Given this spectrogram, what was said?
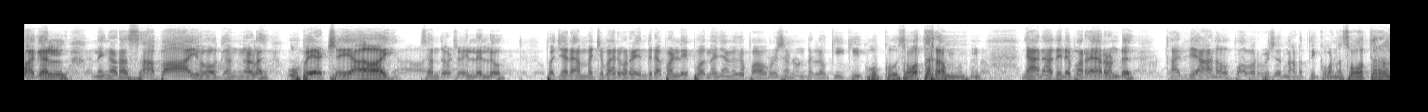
പകൽ നിങ്ങളുടെ സഭായോഗങ്ങൾ ഉപേക്ഷയായി. സന്തോഷമില്ലല്ലോ ഇപ്പൊ ചില അമ്മച്ചിമാർ പറയും എന്തിനാ പള്ളിയിൽ പോകുന്നത്? ഞങ്ങൾക്ക് പവർ പവർവിഷൻ ഉണ്ടല്ലോ കീ കീ കൂക്കു സ്വോത്രം ഞാൻ അതിന് പറയാറുണ്ട് കല്യാണവും പവർ പവർവിഷൻ നടത്തിക്കോണം സ്വോത്രം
